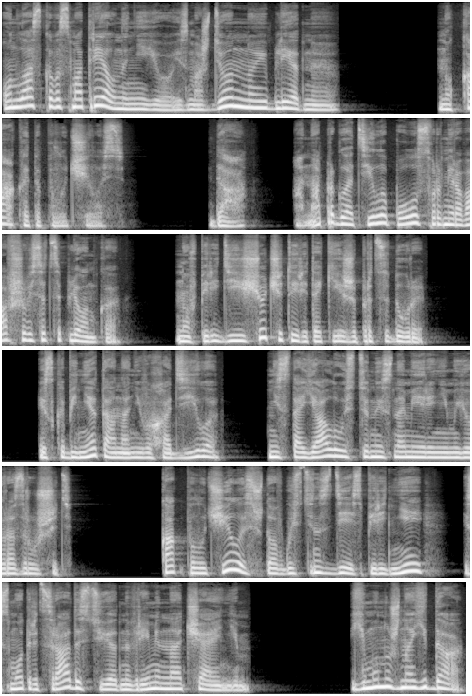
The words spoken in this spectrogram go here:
Он ласково смотрел на нее, изможденную и бледную. Но как это получилось? Да, она проглотила полусформировавшегося цыпленка, но впереди еще четыре такие же процедуры. Из кабинета она не выходила, не стояла у стены с намерением ее разрушить. Как получилось, что Августин здесь, перед ней, и смотрит с радостью и одновременно отчаянием? Ему нужна еда,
